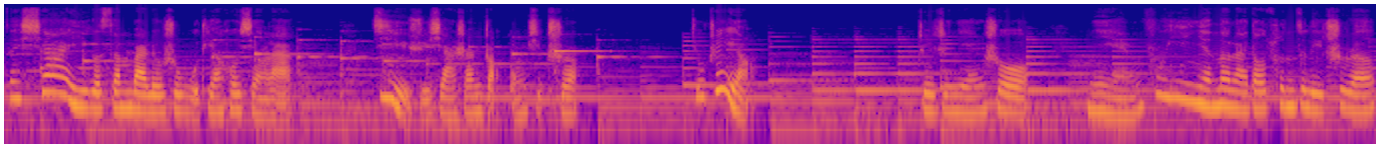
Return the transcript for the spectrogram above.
在下一个三百六十五天后醒来，继续下山找东西吃。就这样，这只年兽年复一年的来到村子里吃人，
